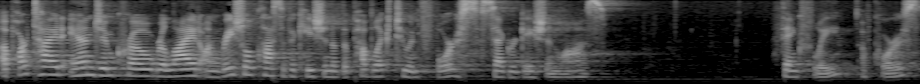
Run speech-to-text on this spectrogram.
apartheid and Jim Crow relied on racial classification of the public to enforce segregation laws. Thankfully, of course,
